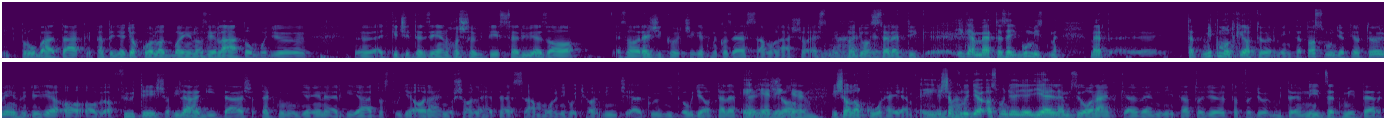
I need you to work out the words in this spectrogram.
így próbálták, tehát ugye a gyakorlatban én azért látom, hogy egy kicsit ez ilyen hasraütésszerű, ez a, ez a rezsiköltségeknek az elszámolása. Ezt még Na, nagyon szeretik. Ez... Igen, mert ez egy gumis, mert tehát mit mond ki a törvény? Tehát azt mondja ki a törvény, hogy ugye a, a, a fűtés, a világítás, a technológiai energiát azt ugye arányosan lehet elszámolni, hogyha nincs elkülönítve ugye a telephely igen, és, igen. A, és a lakóhelyem. Igen. És akkor ugye azt mondja, hogy egy jellemző arányt kell venni, tehát hogy, tehát, hogy mit tudom, négyzetméter,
